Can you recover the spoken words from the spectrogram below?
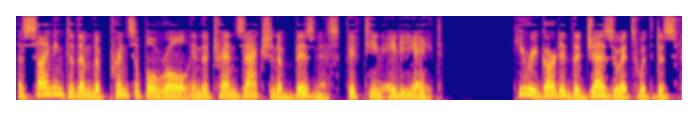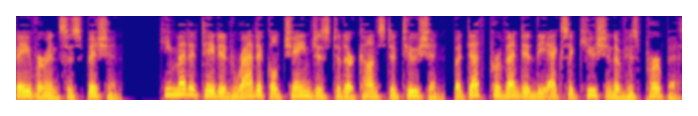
assigning to them the principal role in the transaction of business 1588. He regarded the Jesuits with disfavor and suspicion. He meditated radical changes to their constitution, but death prevented the execution of his purpose.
